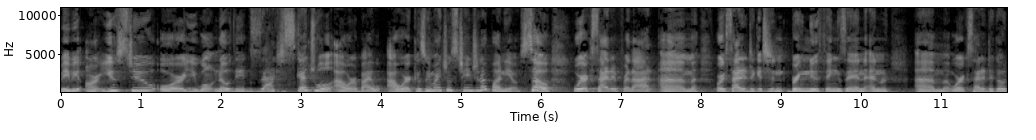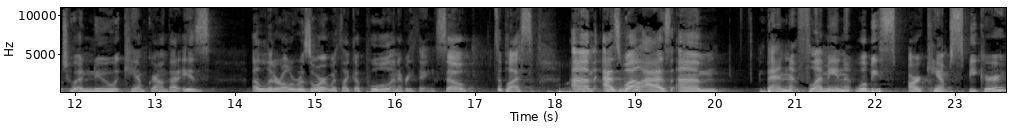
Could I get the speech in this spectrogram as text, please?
maybe aren't used to, or you won't know the exact schedule hour by hour because we might just change it up on you. So we're excited for that. Um, we're excited to get to bring new things in, and um, we're excited to go to a new campground that is a literal resort with like a pool and everything. So it's a plus. Um, as well as um, Ben Fleming will be our camp speaker.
